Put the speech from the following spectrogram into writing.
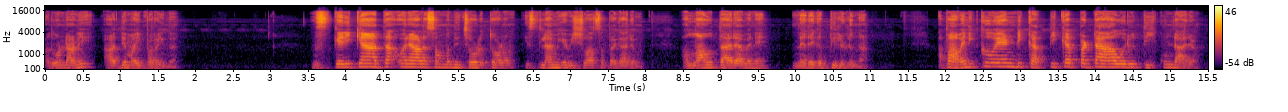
അതുകൊണ്ടാണ് ആദ്യമായി പറയുന്നത്. നിസ്കരിക്കാത്ത ഒരാളെ സംബന്ധിച്ചിടത്തോളം ഇസ്ലാമിക വിശ്വാസപ്രകാരം അള്ളാഹു താര അവനെ നരകത്തിലിടുന്നതാണ്. അപ്പോൾ അവനിക്ക് വേണ്ടി കത്തിക്കപ്പെട്ട ആ ഒരു തീക്കുണ്ടാരം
